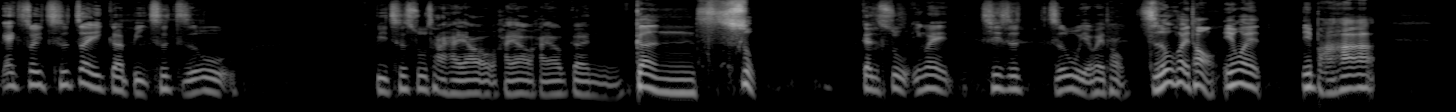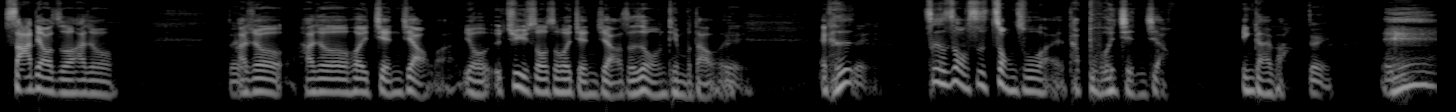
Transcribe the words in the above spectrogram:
哎、所以吃这一个比吃植物，比吃蔬菜还要还要还要更更素，更素，因为其实植物也会痛。植物会痛，因为你把它杀掉之后，它就对它就它就会尖叫嘛。有据说是会尖叫，只是我们听不到而已。对哎、可是对，这个肉是种出来，它不会尖叫，应该吧？对，哎、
